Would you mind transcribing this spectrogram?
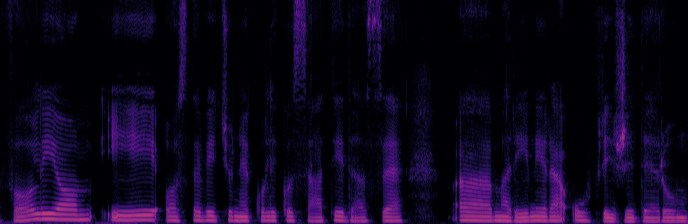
folijom i ostavit ću nekoliko sati da se marinira u frižideru.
